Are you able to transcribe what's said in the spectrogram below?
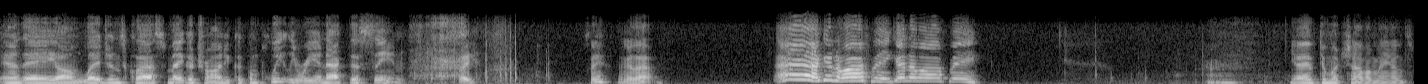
and a um, Legends class Megatron, you could completely reenact this scene. Hey, see? Look at that. Get him off me! Get him off me! Yeah, I have too much time on my hands.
